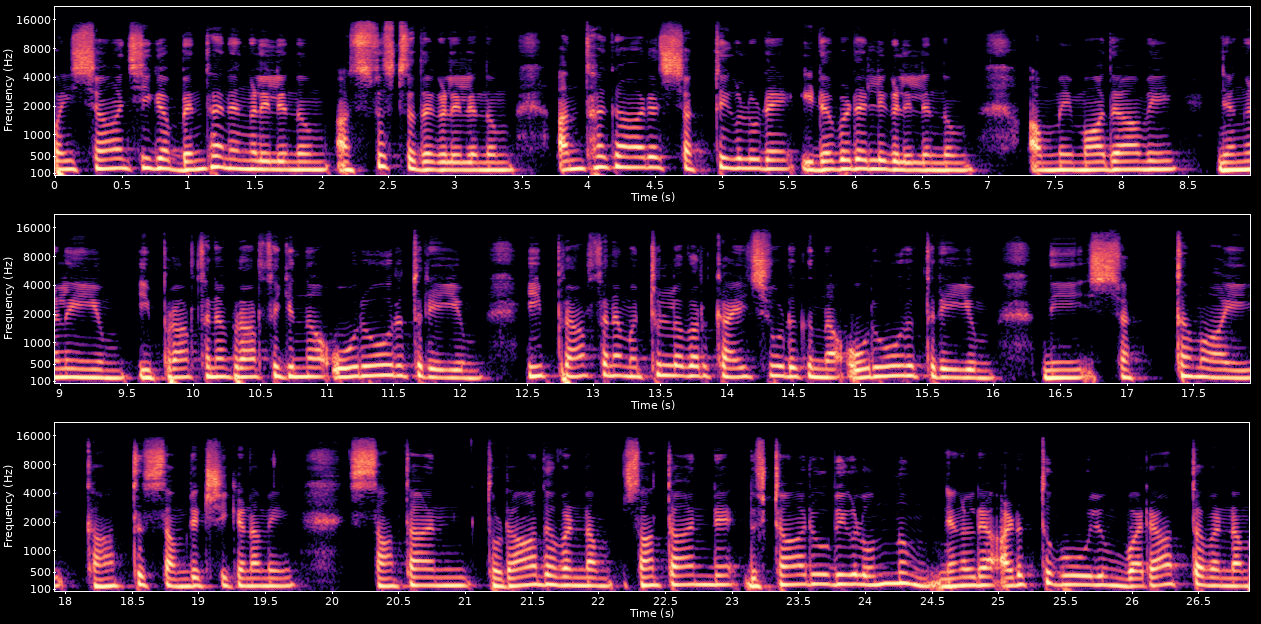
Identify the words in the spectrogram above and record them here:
പൈശാചിക ബന്ധനങ്ങളിൽ നിന്നും അസ്വസ്ഥതകളിൽ നിന്നും അന്ധകാര ശക്തികളുടെ ഇടപെടലുകളിൽ നിന്നും അമ്മ മാതാവേ ഞങ്ങളെയും ഈ പ്രാർത്ഥന പ്രാർത്ഥിക്കുന്ന ഓരോരുത്തരെയും ഈ പ്രാർത്ഥന മറ്റുള്ളവർക്ക് അയച്ചു കൊടുക്കുന്ന ഓരോരുത്തരെയും നീ ശക്തി ശക്തമായി കാത്ത് സംരക്ഷിക്കണമേ. സാത്താൻ തൊടാതെ വണ്ണം സാത്താന്റെ ദുഷ്ടാരൂപികളൊന്നും ഞങ്ങളുടെ അടുത്തുപോലും വരാത്തവണ്ണം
